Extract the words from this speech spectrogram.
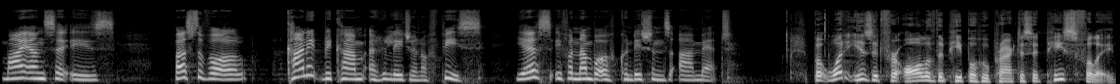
My answer is first of all, can it become a religion of peace? Yes, if a number of conditions are met. But what is it for all of the people who practice it peacefully?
